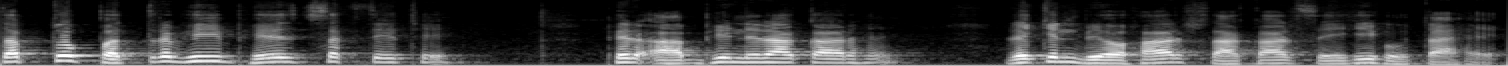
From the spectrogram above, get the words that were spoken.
तब तो पत्र भी भेज सकते थे। फिर आप भी निराकार हैं। लेकिन व्यवहार साकार से ही होता है।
